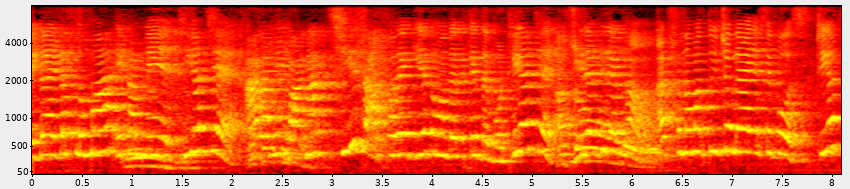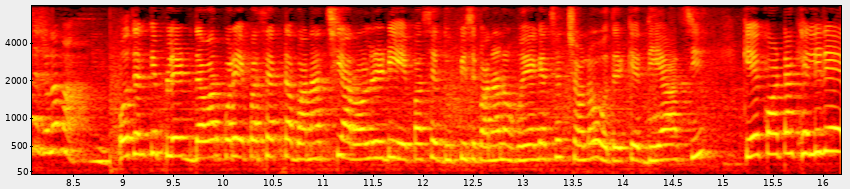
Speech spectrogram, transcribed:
এটা এটা তোমার এটা মেয়ে ঠিক আছে? আর আমি বানাচ্ছি তারপরে গিয়ে তোমাদেরকে দেবো ঠিক আছে। ধীরে ধীরে খাও। আর সোনামা তুই চলে আয় এসে বস ঠিক আছে সোনামা? ওদেরকে প্লেট দেওয়ার পরে এপাশে একটা বানাচ্ছি আর অলরেডি এপাশে দু পিস বানানো হয়ে গেছে। চলো ওদেরকে দিয়ে আসি। কে কটা খেলি রে?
